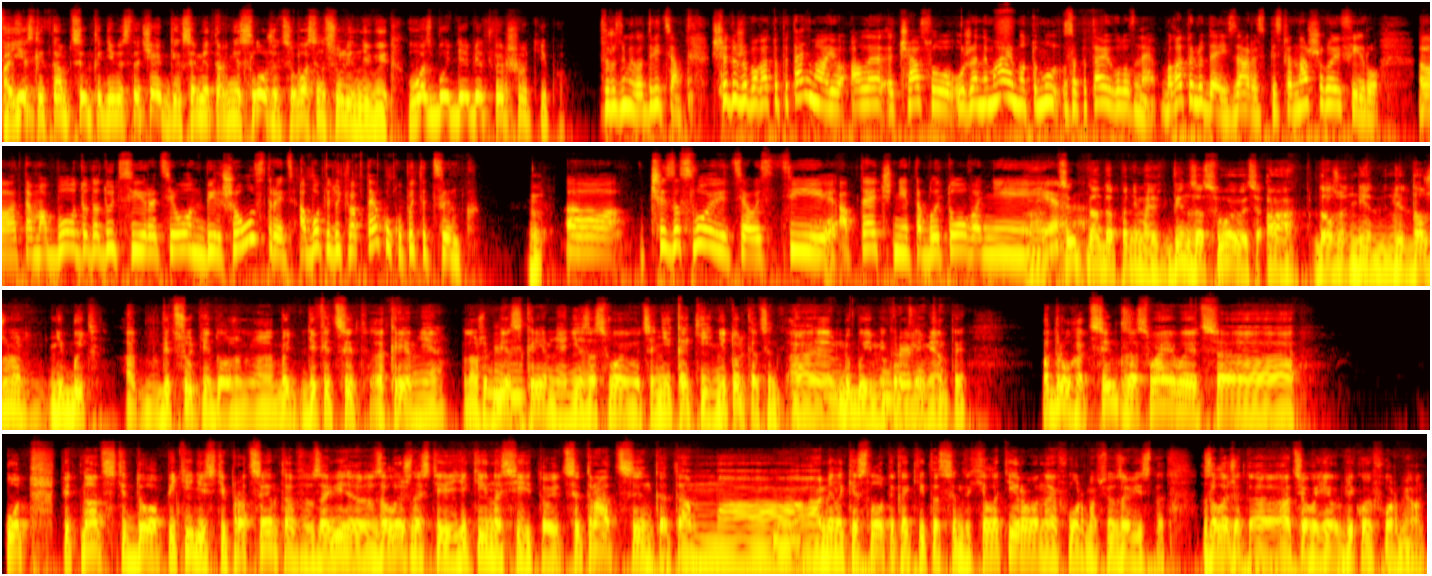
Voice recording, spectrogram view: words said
А если там цинка не выстачает, гексаметр не сложится, у вас инсулин не выйдет, у вас будет диабет первого типа. Зрозуміло, дивіться, ще дуже багато питань маю, але часу вже не маємо, тому запитаю головне. Багато людей зараз після нашого ефіру е, там або додадуть свій раціон більше устриць, або підуть в аптеку купити цинк. Ну. Е, чи засвоюються ось ці аптечні таблетовані? Цинк надо понимать, він засвоюється, а, не, не, должно не а, відсутній должен э, быть дефицит э, кремния, потому что без кремния не засвоиваются никакие, не только цинк, а э, любые микроэлементы. По-друге, цинк засваивается э, от 15 до 50 процентов в заві- в залежності, який носій. Тобто цитрат цинка, там а, амінокислоти какие-то цинка, хелатирована форма, все зависит. Залежить від цього, є- в якій формі він.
